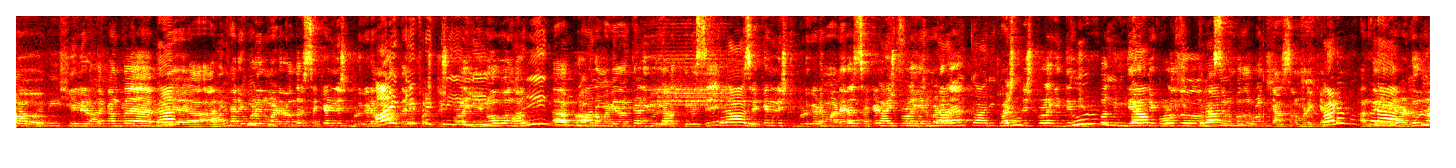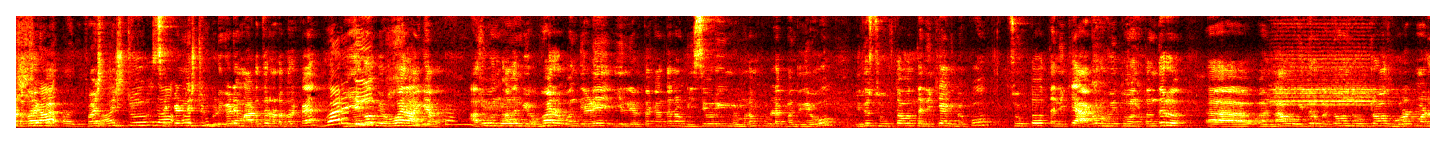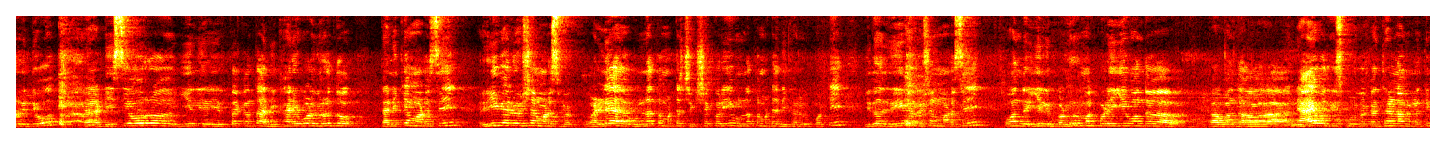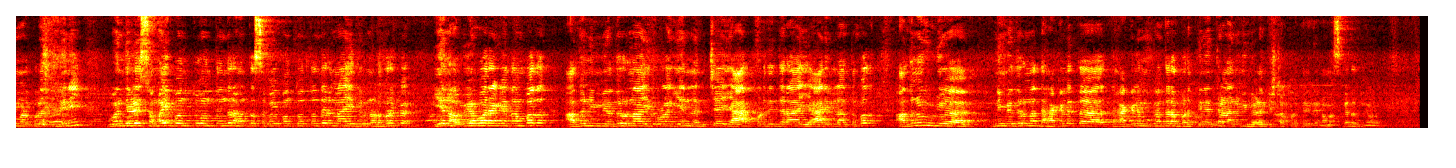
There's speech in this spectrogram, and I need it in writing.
ಅಲ್ಲೆಲ್ಲ ಕ್ಯಾನ್ಸಲ್ ಮಾಡಿ ಇವ್ರಿಗೆ ಉದ್ಧಾರ ಯಾವ ಕನ್ನಡ ಗುರುಕುಲ ಚನ್ನಬಸವೇಶ್ವರ ಭರವಸೆ ಕೊಡ್ತಿರು ಗುರುಕುಲ ಆದ್ರೂ ಶಾಲೆಯ ಪ್ರವೇಶ ಇಲ್ಲಿ ಇರ್ತಕ್ಕಂಥ ಅಧಿಕಾರಿಗಳು ಏನ್ ಮಾಡಿರೋ ಅಂದ್ರೆ ಸೆಕೆಂಡ್ ಲಿಸ್ಟ್ ಬಿಡುಗಡೆ ಆಯ್ಕೆ ಮಾಡ್ತಾರೆ ಫಸ್ಟ್ ಲಿಸ್ಟ್ ಒಳಗೆ ಏನೋ ಒಂದು ಪ್ರಾಬ್ಲಮ್ ಆಗಿದೆ ಅಂತ ಹೇಳಿ ಇವರಿಗೆಲ್ಲ ತಿಳಿಸಿ. ಸೆಕೆಂಡ್ ಲಿಸ್ಟ್ ಬಿಡುಗಡೆ ಮಾಡ್ಯಾರ ಸೆಕೆಂಡ್ ಲಿಸ್ಟ್ ಒಳಗೆ ಏನ್ ಮಾಡ್ಯಾರ ಫಸ್ಟ್ ಲಿಸ್ಟ್ ಒಳಗೆ ಇದ್ದಿದ್ದು ದೂರದಿಂದ ಇಪ್ಪತ್ತು ವಿದ್ಯಾರ್ಥಿಗಳದ್ದು ಪುಷ್ಕರಾಂಗ್ ಹೆಸರು ಬದಲು ಕ್ಯಾನ್ಸಲ್ ಅಂದ್ರೆ ಎರಡು ನಡ್ಬರ್ಕ. ಫಸ್ಟ್ ಲಿಸ್ಟ್ ಸೆಕೆಂಡ್ ಲಿಸ್ಟ್ ಬಿಡುಗಡೆ ಮಾಡಿದ್ರು ನಡ್ಬರ್ಕ. ಏನೋ ವ್ಯವಹಾರ ಆಗ್ಯದ. ಅದು ಒಂದು ಅದು ವ್ಯವಹಾರ ಒಂದ್ ಹೇಳಿ ಇಲ್ಲಿ ಇರ್ತಕ್ಕಂಥ ನಾವು ಡಿ ಸಿ ಅವರಿಗೆ ಮೆಮೊರಂ ಕೊಡ್ಲಕ್ ಬಂದಿದ್ದೆವು. ಇದು ಸೂಕ್ತವಾದ ತನಿಖೆ ಆಗಬೇಕು. ಸೂಕ್ತವಾದ ತನಿಖೆ ಆಗಲು ಹೋಯ್ತು ಅಂತಂದ್ರೆ ನಾವು ಇದ್ರ ಬಗ್ಗೆ ಒಂದು ಉಗ್ರವಾದ ಹೋರಾಟ ಮಾಡಿರ್ತೀವಿ. ಡಿ ಸಿ ಅವರು ಇಲ್ಲಿ ಇರ್ತಕ್ಕಂಥ ಅಧಿಕಾರಿಗಳ ವಿರುದ್ಧ ತನಿಖೆ ಮಾಡಿಸಿ ರಿವ್ಯಾಲ್ಯೂಯೇಷನ್ ಮಾಡಿಸ್ಬೇಕು. ಒಳ್ಳೆಯ ಉನ್ನತ ಮಟ್ಟ ಶಿಕ್ಷಕರಿಗೆ ಉನ್ನತ ಮಟ್ಟ ಅಧಿಕಾರಿಗಳು ಕೊಟ್ಟು ಇದೊಂದು ರಿವ್ಯಾಲ್ಯೂಯೇಷನ್ ಮಾಡಿಸಿ ಒಂದು ಇಲ್ಲಿ ಬಡವ್ರ ಮಕ್ಕಳಿಗೆ ಒಂದು ಒಂದು ನ್ಯಾಯ ಒದಗಿಸ್ಕೊಡ್ಬೇಕಂತ ಹೇಳಿ ನಾವು ವಿನಂತಿ ಮಾಡ್ಕೊಳ್ತಿದ್ದೀನಿ. ಒಂದೇಳೆ ಸಮಯ ಬಂತು ಅಂತಂದ್ರೆ, ಅಂತ ಸಮಯ ಬಂತು ಅಂತಂದ್ರೆ ನಾ ಇದ್ರ ನಡ್ಬರ್ಕ ಏನು ಅವ್ಯವಹಾರ ಆಗ್ಯದ ಅಂಬದು, ಅದು ನಿಮ್ಮ ಎದುರು ನಾ ಇದ್ರೊಳಗೆ ಏನು ಲಂಚ, ಯಾರು ಪಡೆದಿದ್ದಾರ, ಯಾರಿಲ್ಲ ಅಂತಂಬದು, ಅದನ್ನು ನಿಮ್ಮ ಎದುರು ನಾ ದಾಖಲೆ ದಾಖಲೆ ಮುಖಾಂತರ ಬರ್ತೀನಿ ಅಂತ ಹೇಳಿ ನಾನು ನಿಮ್ಗೆ ಹೇಳಕ್ ಇಷ್ಟಪಡ್ತಿದ್ದೆ ನಮಸ್ಕಾರ, ಧನ್ಯವಾದ.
